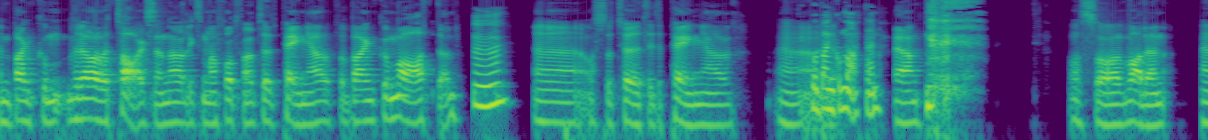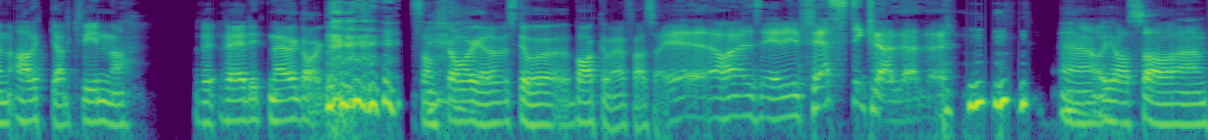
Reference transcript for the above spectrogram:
en bankom... för Det var ett tag sedan när liksom man fortfarande tog ut pengar på bankomaten. Mm. Eh, och så tog jag ut lite pengar. eh, På bankomaten. Ja. Och så var det en, en alkad kvinna, re, redigt nedgången, som frågade, stod bakom mig för att säga, är det fest ikväll eller? Eh, och jag sa, eh, eh,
